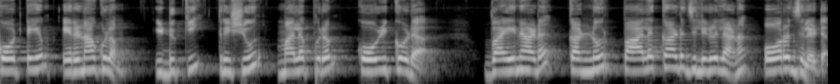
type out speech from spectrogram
കോട്ടയം എറണാകുളം ഇടുക്കി തൃശൂർ മലപ്പുറം കോഴിക്കോട്. വയനാട് കണ്ണൂർ പാലക്കാട് ജില്ലകളിലാണ് ഓറഞ്ച് അലർട്ട്.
